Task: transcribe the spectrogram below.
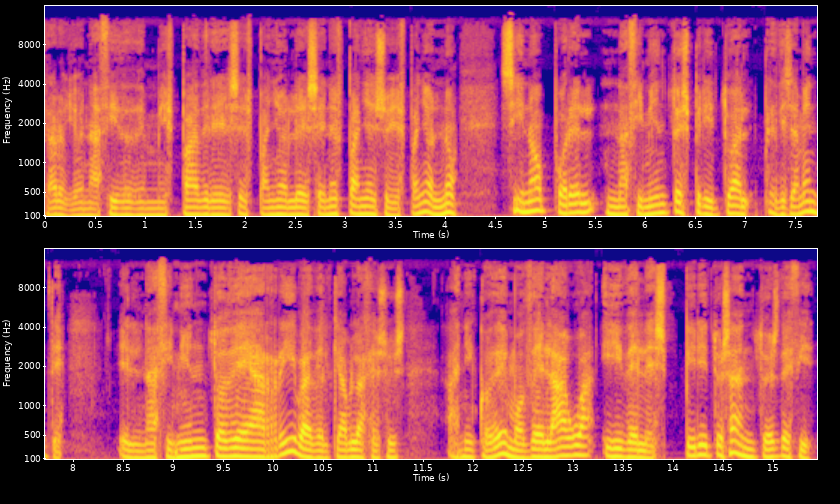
claro, yo he nacido de mis padres españoles en España y soy español, no, sino por el nacimiento espiritual, precisamente, el nacimiento de arriba del que habla Jesús a Nicodemo, del agua y del Espíritu Santo, es decir,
